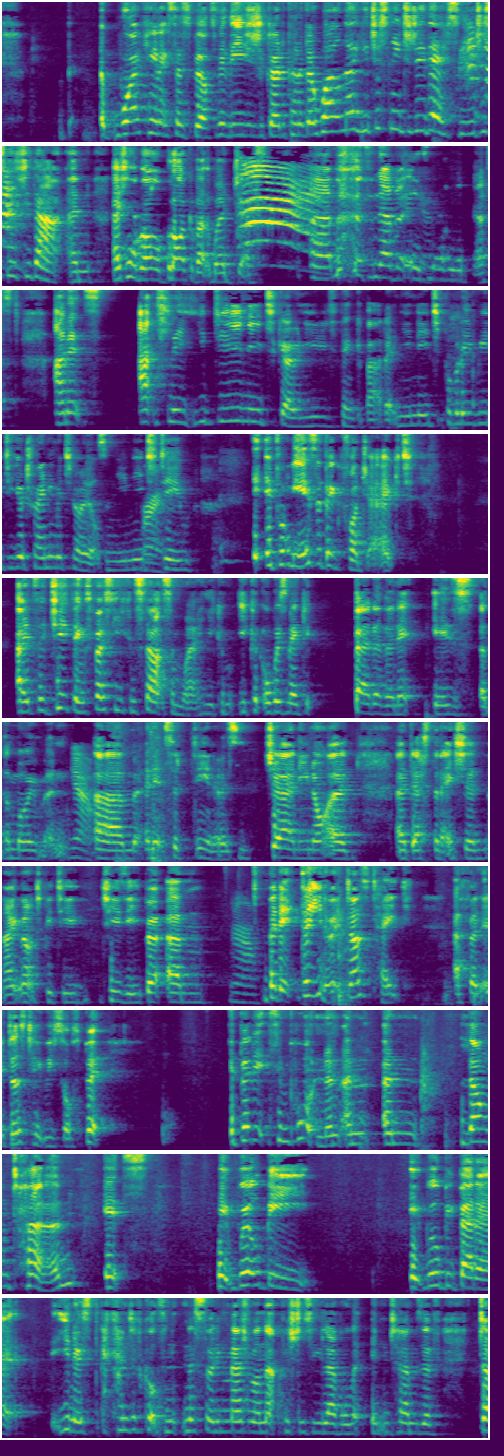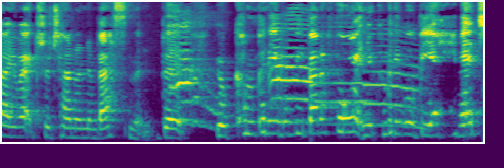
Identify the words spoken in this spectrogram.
working in accessibility, it's really easy to go to kind of go, well, no, you just need to do this and you just need to do that. And I actually have a whole blog about the word just. Um, it's never, it's never just. And it's actually, you do need to go and you need to think about it and you need to probably redo your training materials and you need right. to do, it, it, probably is a big project. I'd say two things. First, you can start somewhere. You can you can always make it better than it is at the moment. Yeah. Um, and it's a you know it's a journey, not a, a destination. Like not to be too cheesy, but um, Yeah. but it you know it does take effort. It does take resource, but but it's important and and, and long term, it's it will be it will be better. You know, it's kind of difficult to necessarily measure on that efficiency level in terms of direct return on investment, but your company will be better for it, and your company will be ahead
